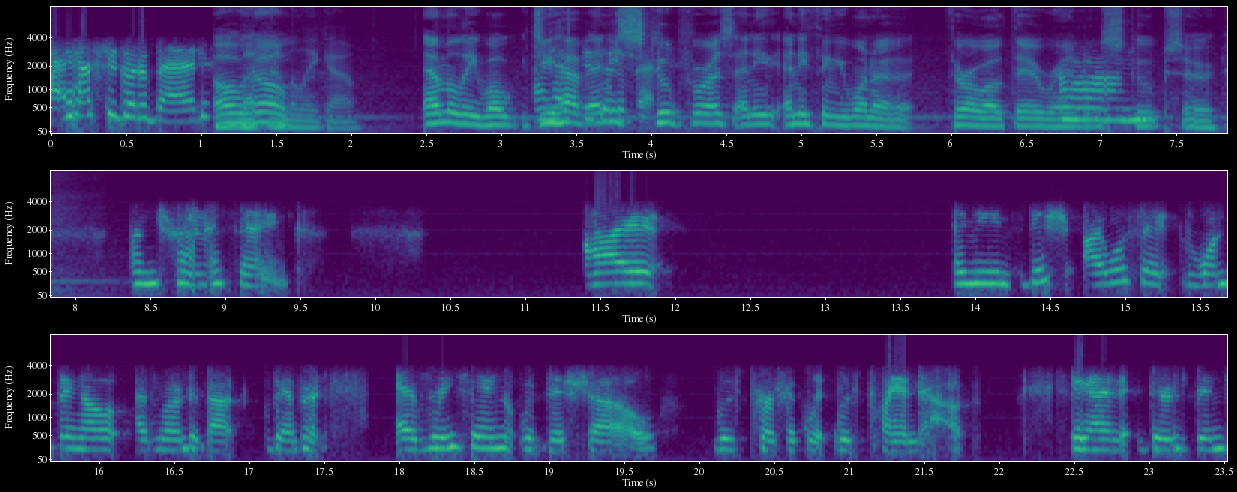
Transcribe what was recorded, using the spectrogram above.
I have to go to bed. Oh Let no, Emily go. Emily. Well, do I you have have any to bed. scoop for us? Any anything you want to throw out there? Random Um, scoops or I'm trying to think. I I mean, this. I will say the one thing I'll, I've learned about Vampire. Everything with this show was perfectly was planned out, and there's been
